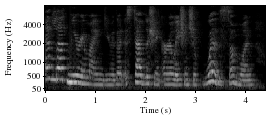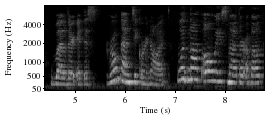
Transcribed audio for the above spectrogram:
And let me remind you that establishing a relationship with someone, whether it is romantic or not, would not always matter about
